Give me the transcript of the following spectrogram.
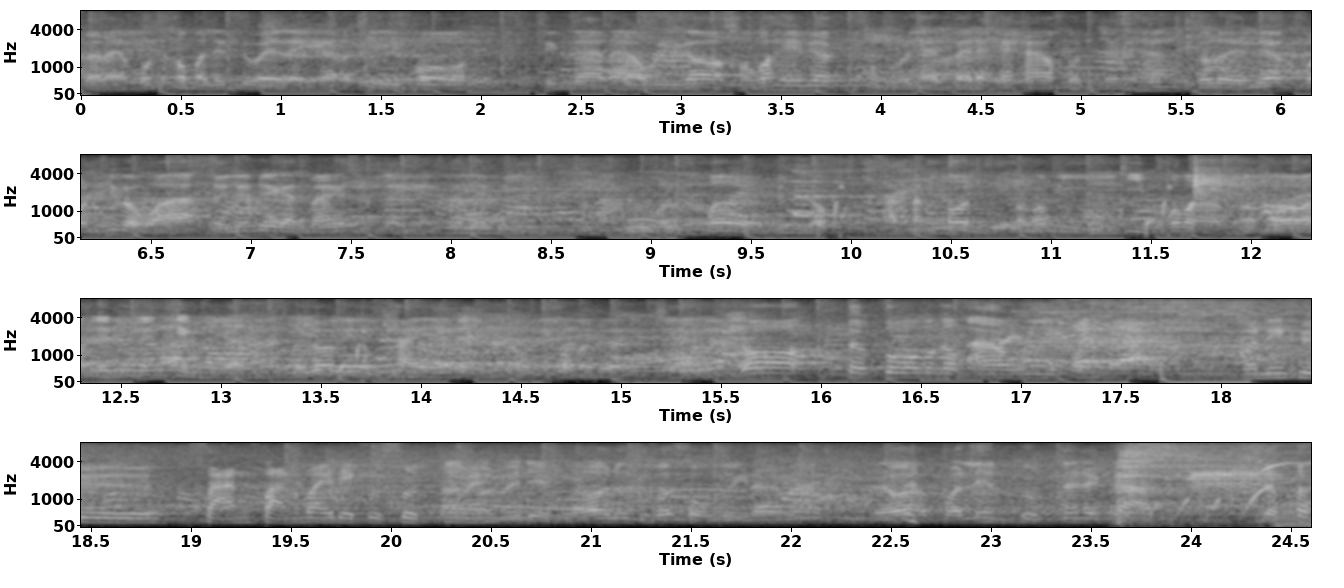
หลายๆคนเข้ามาเล่นด้วยอะไรอย่างเงี้ยแล้วทีนี้พอ ถึงงานนาวีก็เขาก็ให้เลือกส่งตัวแทนไปได้แค่ห้าคนใช่ไหมฮะก็เลยเลือกคนที่แบบว่าเคยเล่นด้วยกันมากที่สุดอะไรเงี้ยก็เลยมีครูผมเปิดเป็นแบบฐานตั้งต้นแล้วก็มีทีมเข้ามาทีมก็เล่นเล่นเก่งเหมือนกันแล้วก็มีลูกไทยอะไรอย่างเงี้ยเข้ามาด้วยใช่ก็เติบโตมากับ RV ค่อนข้างวันนี้คือสารฝันวัยเด็กสุดๆตอใช่นไหม เป็นเด็กแล้วก็รู้สึกว่าทรงตัวเองได้มากแต่ว่าพอเล่นปุ๊บน่าจะกาดแต่ว่า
